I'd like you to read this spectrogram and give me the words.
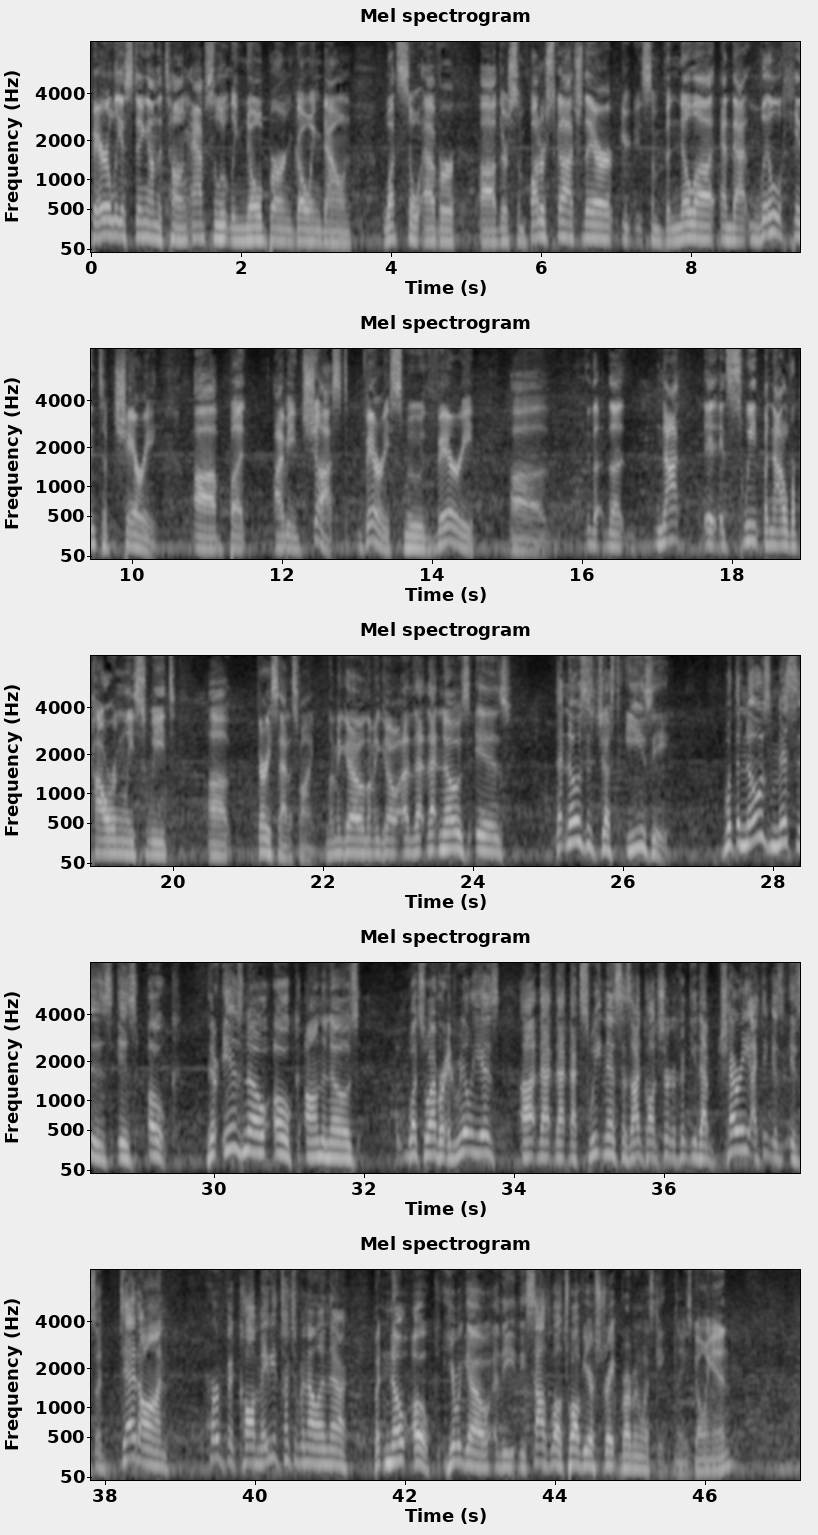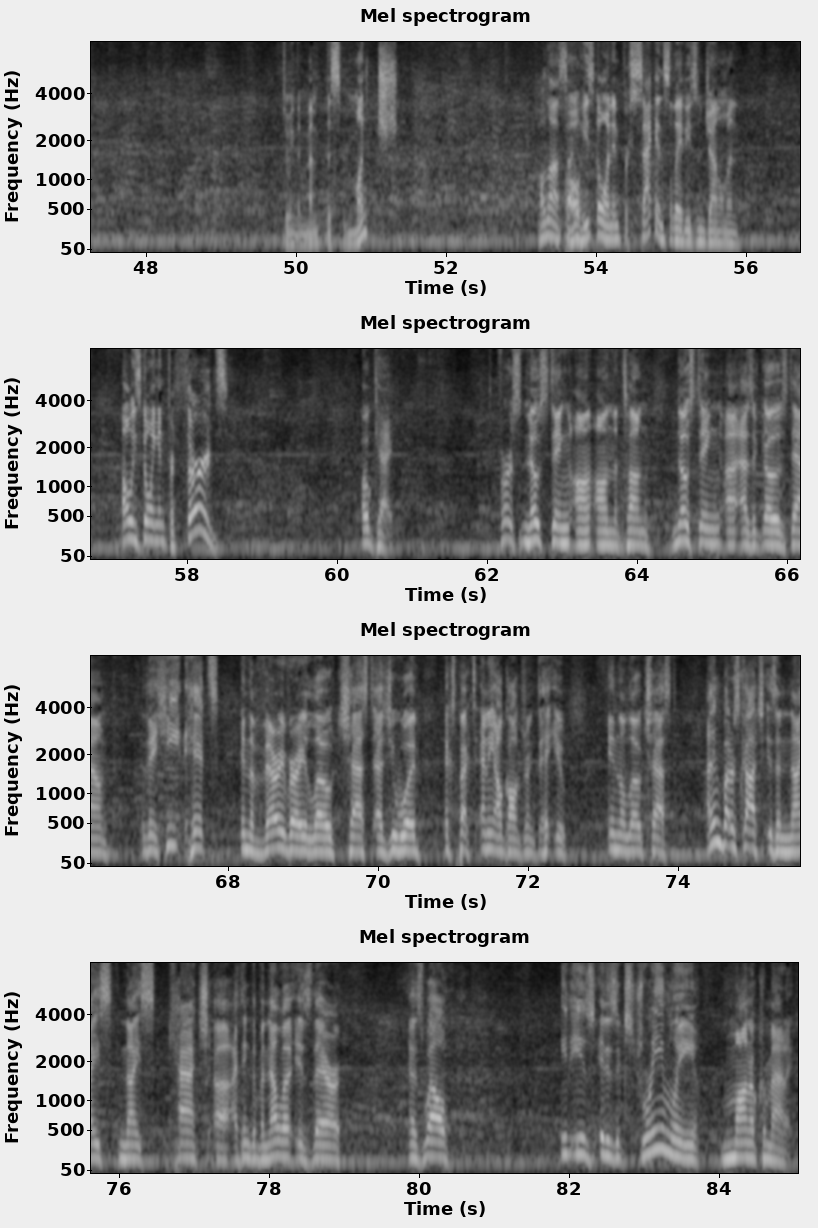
barely a sting on the tongue, absolutely no burn going down whatsoever. Uh, there's some butterscotch there, some vanilla, and that little hint of cherry. Uh, but I mean, just very smooth, very uh, the the not it, it's sweet but not overpoweringly sweet. Uh, very satisfying. Let me go. Let me go. Uh, that that nose is that nose is just easy. What the nose misses is oak. There is no oak on the nose whatsoever. It really is uh, that that that sweetness, as I call it, sugar cookie. That cherry, I think, is is a dead on, perfect call. Maybe a touch of vanilla in there, but no oak. Here we go. The the Southwell 12 year straight bourbon whiskey. And he's going in. Doing the Memphis Munch. Hold on a second. Oh, he's going in for seconds, ladies and gentlemen. Oh, he's going in for thirds. Okay. First, no sting on, on the tongue, no sting uh, as it goes down. The heat hits in the very, very low chest, as you would expect any alcohol drink to hit you in the low chest. I think butterscotch is a nice, nice catch. Uh, I think the vanilla is there as well. It is, it is extremely monochromatic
